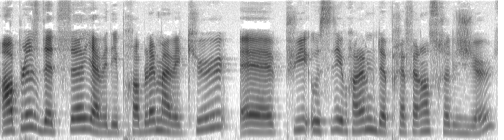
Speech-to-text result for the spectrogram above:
En plus de ça, il y avait des problèmes avec eux, euh, puis aussi des problèmes de préférence religieuse.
